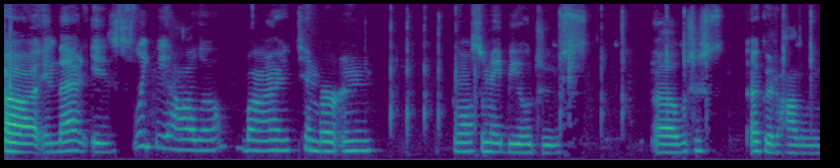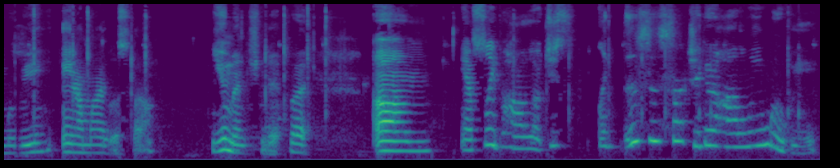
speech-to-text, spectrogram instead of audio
Uh, and that is Sleepy Hollow by Tim Burton, who also made Beetlejuice, uh, which is a good Halloween movie. Ain't on my list though. You mentioned it, but um, yeah, Sleep Hollow. Just like this is such a good Halloween movie.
